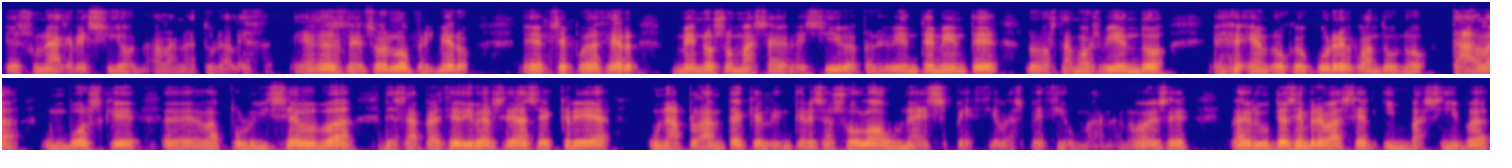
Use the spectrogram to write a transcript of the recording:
es una agresión a la naturaleza. ¿eh? Eso es lo primero. Eh, se puede hacer menos o más agresiva, pero evidentemente lo estamos viendo en lo que ocurre cuando uno tala un bosque en la poliselva, desaparece diversidad, se crea una planta que le interesa solo a una especie, la especie humana. ¿no? la agricultura siempre va a ser invasiva,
